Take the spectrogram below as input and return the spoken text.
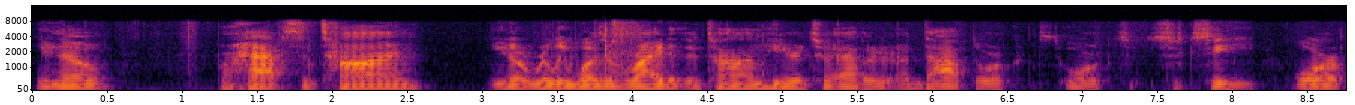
You know, perhaps the time, you know, really wasn't right at the time here to either adopt or or succeed or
